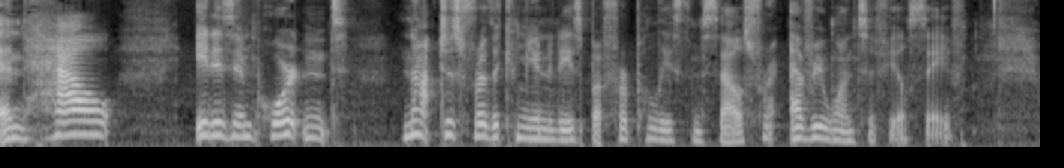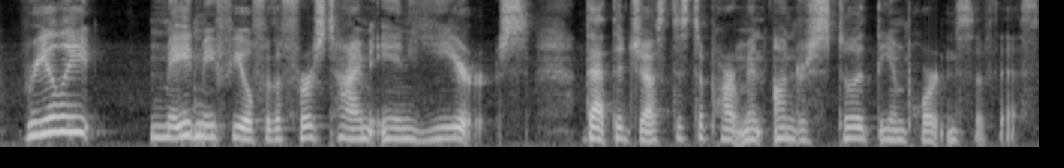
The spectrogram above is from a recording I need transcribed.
and how it is important not just for the communities, but for police themselves, for everyone to feel safe. Really made me feel for the first time in years that the Justice Department understood the importance of this.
